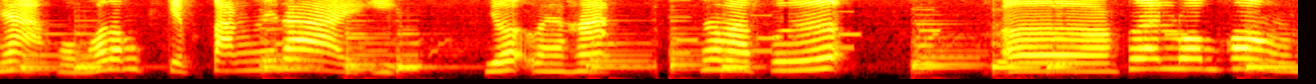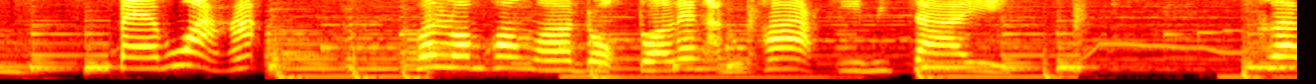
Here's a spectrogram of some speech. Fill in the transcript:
เนี่ยผมก็ต้องเก็บตังให้ได้อีก เยอะเลยฮะเพื่อมาซื้อ เอ่อ เพื่อนร่วมห้อง แปรมั่วฮะ พื่อนร่วมห้องมรดกตัวเร่งอนุภาค ทีมวิจัย เครื่อง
